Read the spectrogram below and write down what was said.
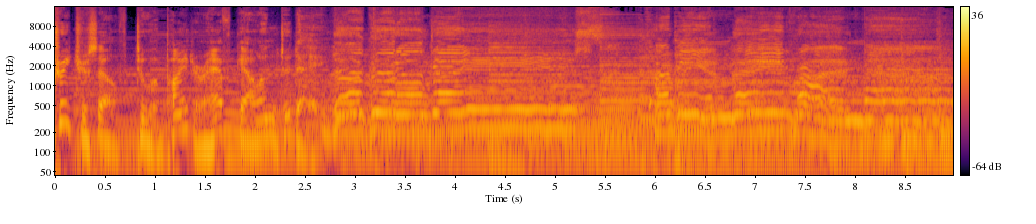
Treat yourself to a pint or half gallon today. The good old days are being made right now.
